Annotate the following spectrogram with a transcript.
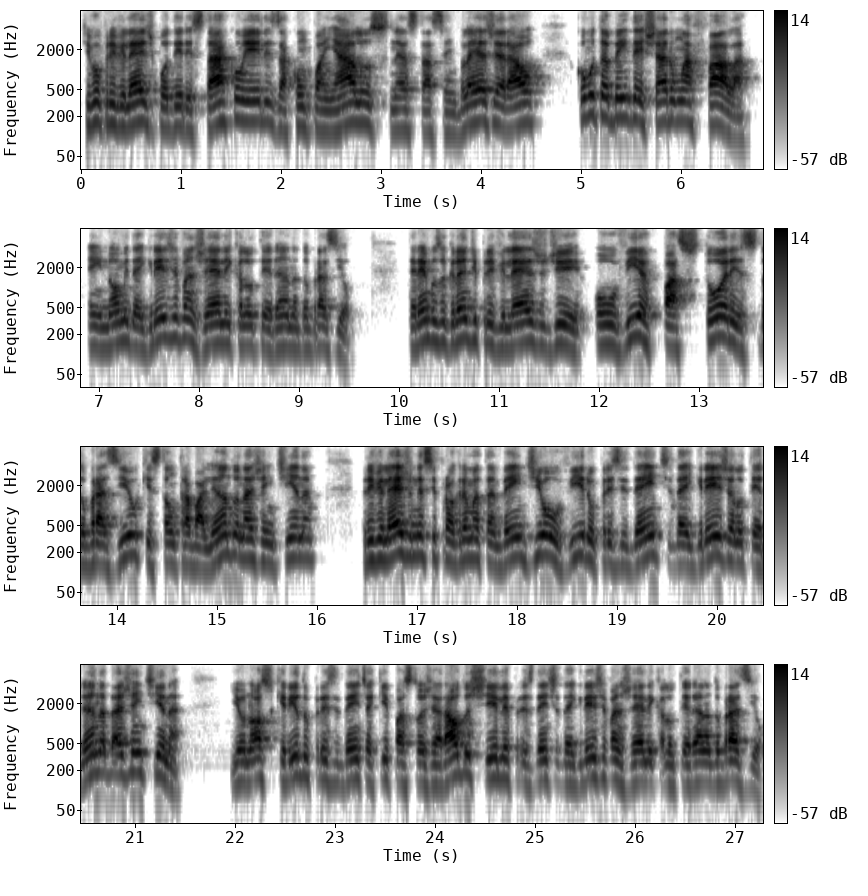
Tive o privilégio de poder estar com eles, acompanhá-los nesta Assembleia Geral, como também deixar uma fala em nome da Igreja Evangélica Luterana do Brasil. Teremos o grande privilégio de ouvir pastores do Brasil que estão trabalhando na Argentina, Privilégio nesse programa também de ouvir o presidente da Igreja Luterana da Argentina e o nosso querido presidente aqui, pastor Geraldo Chile, presidente da Igreja Evangélica Luterana do Brasil.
